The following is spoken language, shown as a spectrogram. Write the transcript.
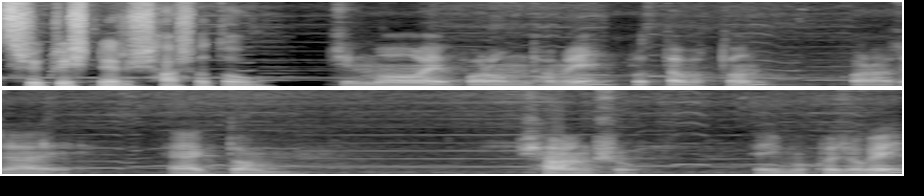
শ্রীকৃষ্ণের শাশ্বত চিন্ময় পরম ধামে প্রত্যাবর্তন করা যায়। একদম সারাংশ এই মুখ্য যোগেই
